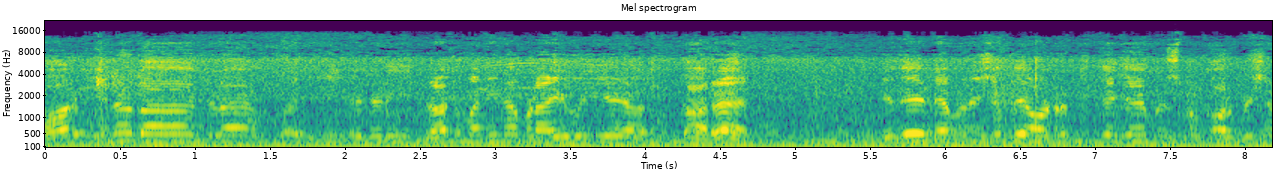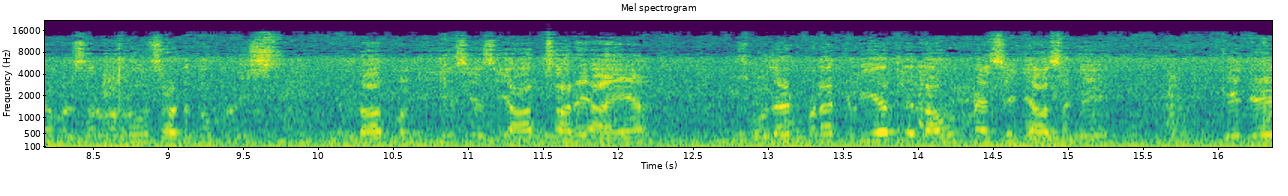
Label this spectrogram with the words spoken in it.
ਔਰ ਇਹਨਾਂ ਦਾ ਜਿਹੜਾ ਜਿਹੜੀ ਡਰੱਗ ਮਨੀ ਨਾਲ ਬਣਾਈ ਹੋਈ ਇਹ ਘਰ ਹੈ ਇਹਦੇ ਡੈਮੋਲੀਸ਼ਨ ਦੇ ਆਰਡਰ ਕੀਤੇ ਗਏ ਮਿਊਨਿਸਪਲ ਕਾਰਪੋਰੇਸ਼ਨ ਅੰਮ੍ਰਿਤਸਰ ਵੱਲੋਂ। ਸਾਡੇ ਤੋਂ ਪੁਲਿਸ ਇਮਦਾਦ ਮੰਗੀ ਗਈ ਸੀ। ਅਸੀਂ ਆਪ ਸਾਰੇ ਆਏ ਆ ਸੋ ਦੈਟ ਬੜਾ ਕਲੀਅਰ ਤੇ ਲਾਊਡ ਮੈਸੇਜ ਆ ਸਕੇ ਕਿ ਜੇ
